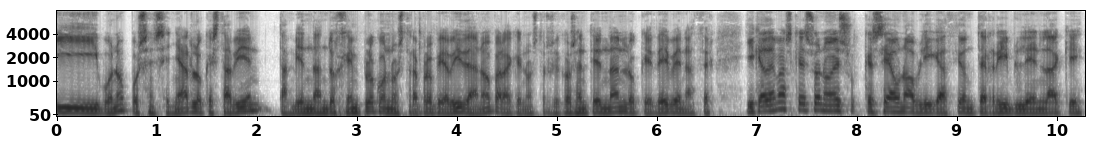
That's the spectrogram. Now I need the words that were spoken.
y bueno, pues enseñar lo que está bien, también dando ejemplo con nuestra propia vida, ¿no? Para que nuestros hijos entiendan lo que deben hacer. Y que además que eso no es que sea una obligación terrible en la que,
